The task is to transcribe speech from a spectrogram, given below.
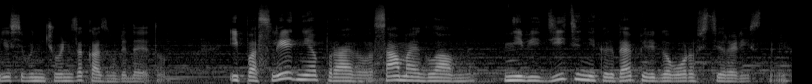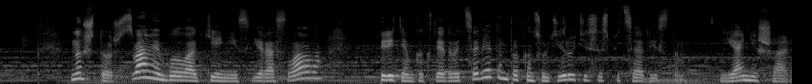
Если вы ничего не заказывали до этого. И последнее правило, самое главное. Не ведите никогда переговоров с террористами. Ну что ж, с вами была Кенни из Ярослава. Перед тем, как следовать советам, проконсультируйтесь со специалистом. Я не шарю.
